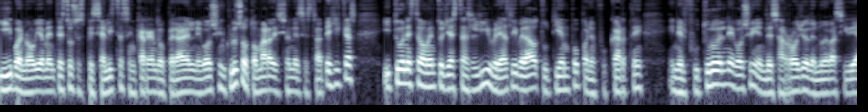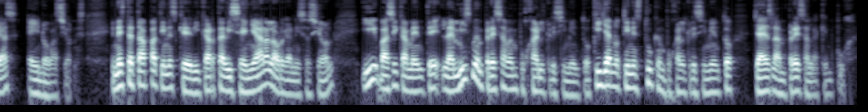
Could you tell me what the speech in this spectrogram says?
y bueno, obviamente estos especialistas se encargan de operar el negocio, incluso tomar decisiones estratégicas y tú en este momento ya estás libre, has liberado tu tiempo para enfocarte en el futuro del negocio y en desarrollo de nuevas ideas e innovaciones. En esta etapa tienes que dedicarte a diseñar a la organización y básicamente la misma empresa va a empujar el crecimiento. Aquí ya no tienes tú que empujar el crecimiento, ya es la empresa la que empuja.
